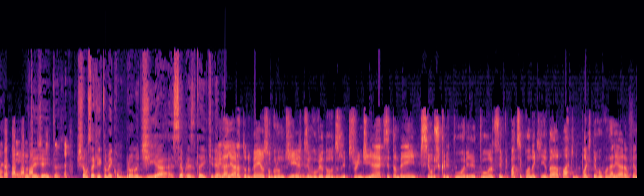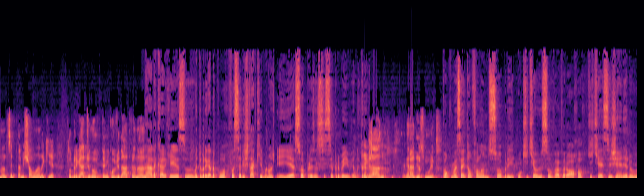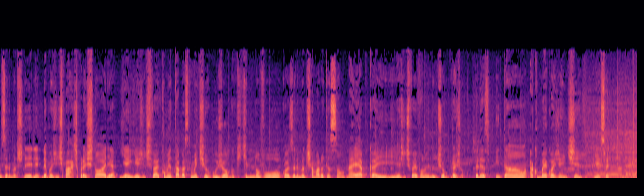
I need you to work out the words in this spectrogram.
não tem jeito. Estamos aqui também com o Bruno Dias. Se apresenta aí, E aí, querido. galera, tudo bem? Eu sou o Bruno Dias, desenvolvedor do Slipstream DX e também pseudo-escritor e tô sempre participando aqui da parte do Pode Terror com a galera. O Fernando sempre tá me chamando aqui. Muito obrigado de novo por ter me convidado, Fernando. Nada, cara, que isso. Muito obrigado por você estar aqui, Bruno. E a sua presença é sempre bem-vinda, cara. Obrigado. Agradeço muito. Vamos começar então falando sobre o que é o Survivor Horror, o que é esse gênero, os elementos dele. Depois a gente parte pra história e aí a gente vai comentar basicamente o jogo, o que ele inovou, quais elementos chamaram a atenção na época e, e a gente vai evoluindo de jogo pra jogo, beleza? Então acompanha com a gente e é isso aí.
